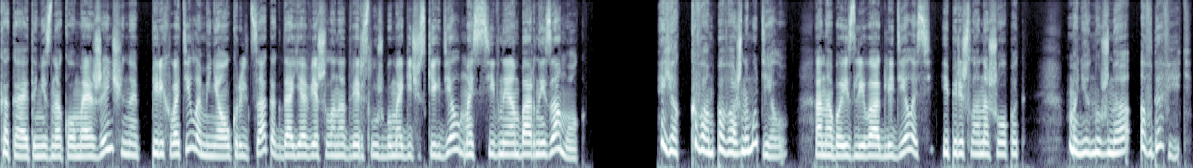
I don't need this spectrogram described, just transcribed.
Какая-то незнакомая женщина перехватила меня у крыльца, когда я вешала на дверь службы магических дел массивный амбарный замок. «Я к вам по важному делу». Она боязливо огляделась и перешла на шепот. «Мне нужно овдоветь».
